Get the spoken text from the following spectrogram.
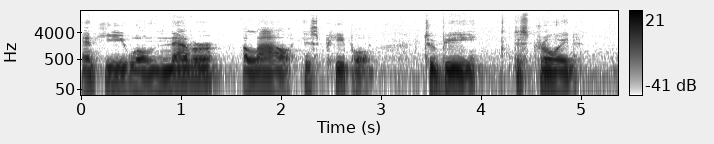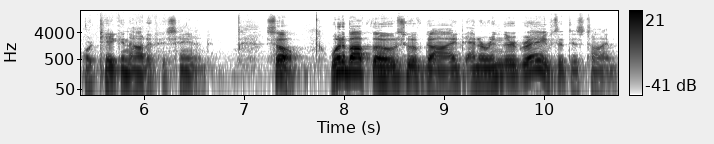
and He will never allow His people to be destroyed or taken out of His hand. So, what about those who have died and are in their graves at this time?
